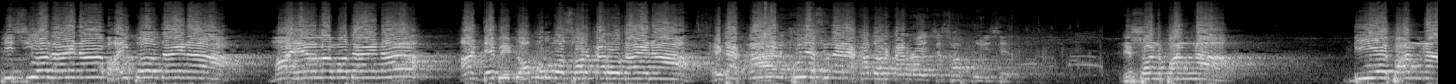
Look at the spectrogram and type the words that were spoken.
পিসিও দেয় না ভাইপো দেয় না, মাহে আলমও দেয় না, আর ডেভিড অপূর্ব সরকারও দেয় না। এটা কান খুলে শুনে রাখা দরকার রয়েছে সব পুলিশের। রেশন পান না। ডিএ পান না।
